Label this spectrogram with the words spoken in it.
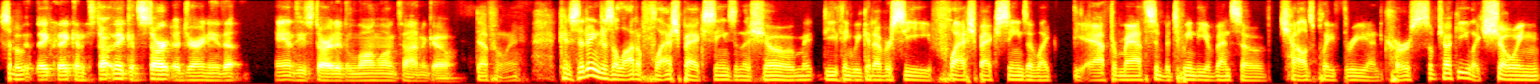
So they they can start they could start a journey that Andy started a long, long time ago. definitely, considering there's a lot of flashback scenes in the show, do you think we could ever see flashback scenes of like the aftermaths in between the events of Child's Play three and Curse of Chucky, like showing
